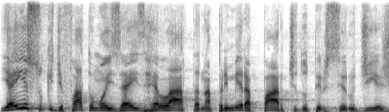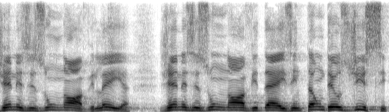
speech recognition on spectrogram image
E é isso que de fato Moisés relata na primeira parte do terceiro dia, Gênesis 1, 9, leia, Gênesis 1, 9 e 10. Então Deus disse:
